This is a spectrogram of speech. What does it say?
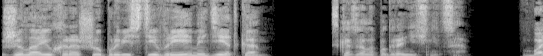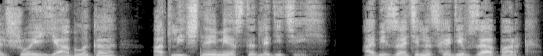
«Желаю хорошо провести время, детка», — сказала пограничница. «Большое яблоко — отличное место для детей. Обязательно сходи в зоопарк,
